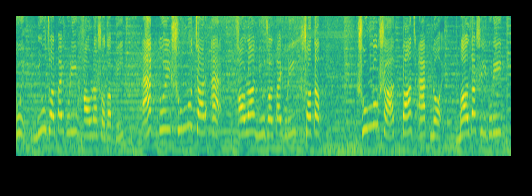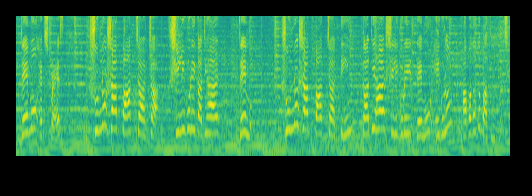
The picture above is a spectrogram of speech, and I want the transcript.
দুই, নিউ জলপাইগুড়ি, হাওড়া, শতাব্দী। এক দুই শূন্য চার এক, হাওড়া, নিউ জলপাইগুড়ি, শতাব্দী। শূন্য সাত পাঁচ এক নয়, মালদা, শিলিগুড়ি, ডেমো এক্সপ্রেস। শূন্য সাত পাঁচ চার চার, শিলিগুড়ি, কাটিহার, ডেমো। শূন্য সাত পাঁচ চার তিন কাটিহার শিলিগুড়ি, ডেমো, এগুলো আপাতত বাতিল হচ্ছে।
